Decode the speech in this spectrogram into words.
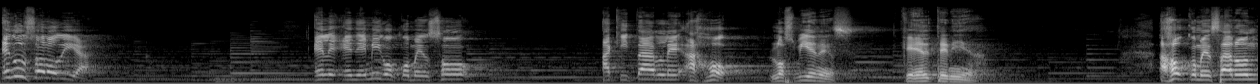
en un solo día el enemigo comenzó a quitarle a Job los bienes que él tenía. A Job comenzaron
